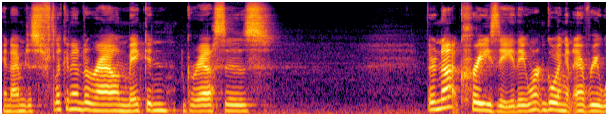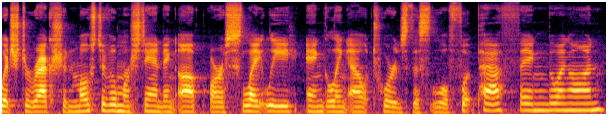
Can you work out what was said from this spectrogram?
and I'm just flicking it around, making grasses. They're not crazy. They weren't going in every which direction. Most of them were standing up or slightly angling out towards this little footpath thing going on.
